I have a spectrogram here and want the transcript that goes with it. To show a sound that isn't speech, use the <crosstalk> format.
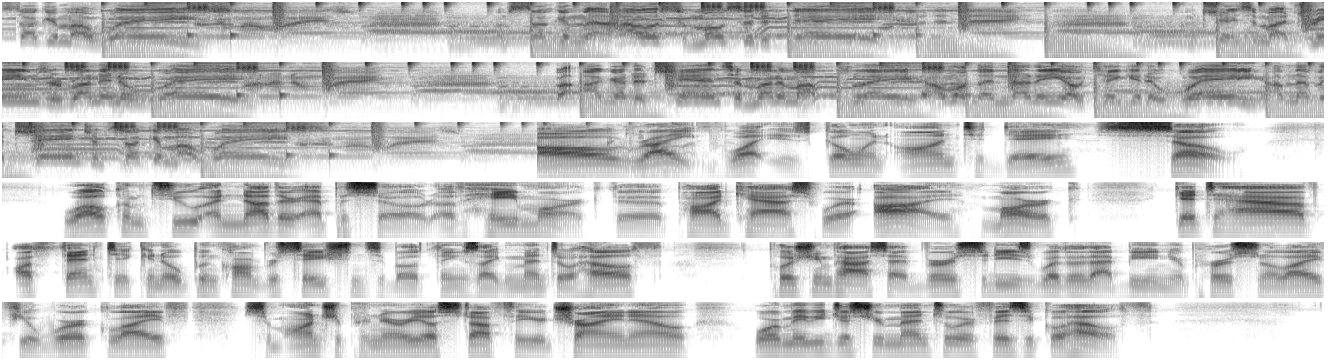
stuck in my ways. I'm stuck in the house for most of the day. I'm chasing my dreams or running away. But I got a chance, I'm running my play. I won't let none of y'all take it away. I'll never change, I'm stuck in my ways. All right, what is going on today? So, welcome to another episode of Hey Mark, the podcast where I, Mark, get to have authentic and open conversations about things like mental health, pushing past adversities, whether that be in your personal life, your work life, some entrepreneurial stuff that you're trying out, or maybe just your mental or physical health.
